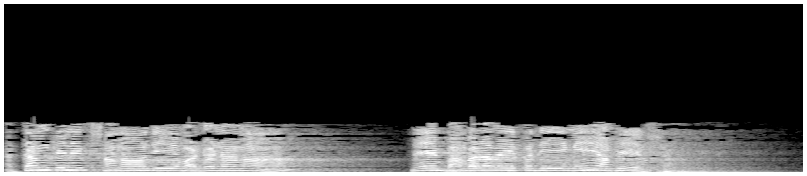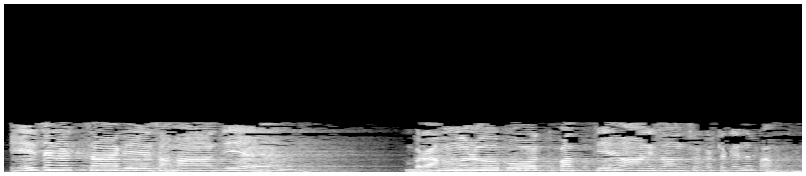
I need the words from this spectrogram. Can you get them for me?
ඇතම් කෙනෙක් සමාධිය වඩනවා මේ බඹලම ඉපදීමේ අපේක්ෂාව. ඒ තනත්තාගේ සමාධිය බ්‍රහ්ම ලෝකෝත්පත්තිය ආනිසංසකටගෙන පවතී.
